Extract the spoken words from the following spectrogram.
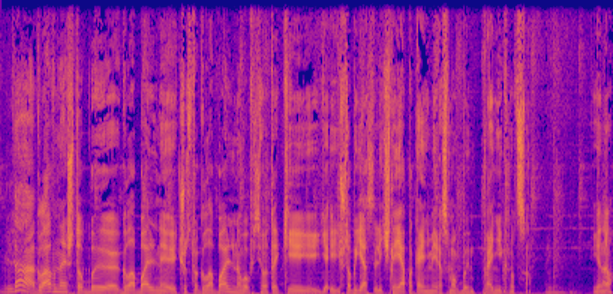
Да, да. Главное, чтобы глобальное чувство глобального все-таки, чтобы я лично я, по крайней мере, смог бы им проникнуться. You know?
